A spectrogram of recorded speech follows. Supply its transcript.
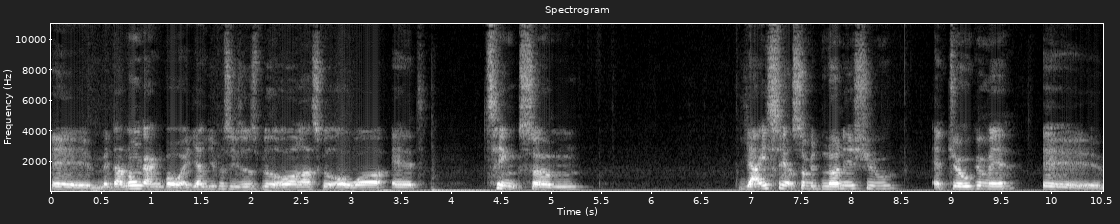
Øh, men der er nogle gange, hvor at jeg lige præcis også er blevet overrasket over, at ting, som jeg ser som et non-issue at joke med, øh,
